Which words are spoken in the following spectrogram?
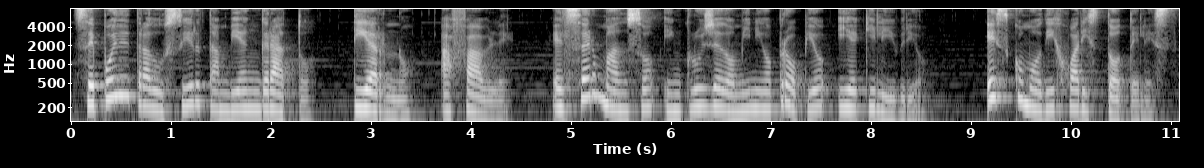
Se puede traducir también grato, tierno, afable. El ser manso incluye dominio propio y equilibrio. Es como dijo Aristóteles,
